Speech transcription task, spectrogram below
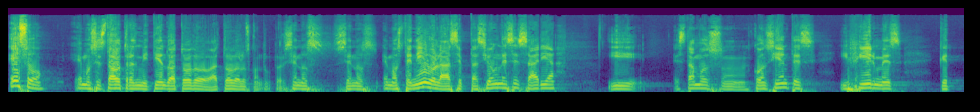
Eso hemos estado transmitiendo a, todo, a todos los conductores. Se nos, se nos, hemos tenido la aceptación necesaria y estamos uh, conscientes y firmes que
